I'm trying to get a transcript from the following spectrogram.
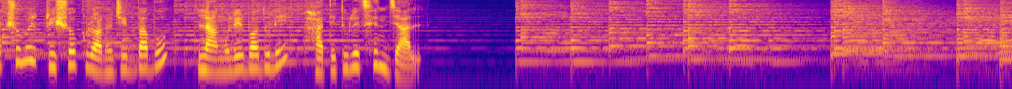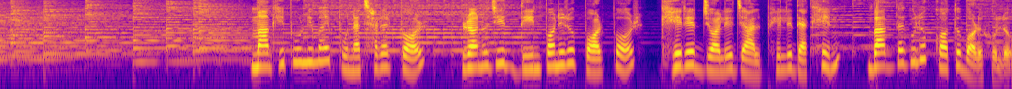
একসময়ের কৃষক রণজিৎ বাবু লাঙলের বদলে হাতে তুলেছেন জাল। মাঘী পূর্ণিমায় পোনা ছাড়ার পর রণজিৎ দিন পনেরো পর পর ঘেরের জলে জাল ফেলে দেখেন বাগদাগুলো কত বড় হলো।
